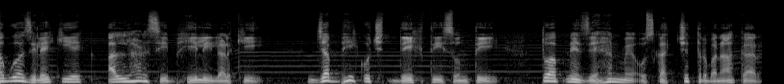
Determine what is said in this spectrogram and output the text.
झाबुआ ज़िले की एक अल्हड़ सी भीली लड़की जब भी कुछ देखती, सुनती तो अपने जहन में उसका चित्र बनाकर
